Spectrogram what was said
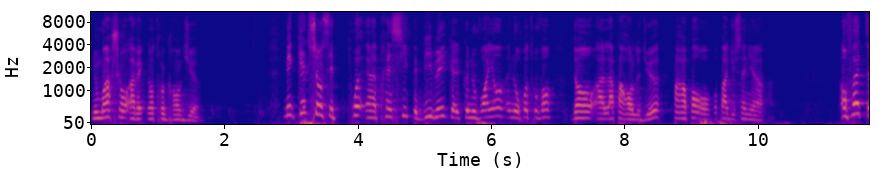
nous marchons avec notre grand Dieu. Mais quels sont ces euh, principes bibliques que nous voyons et nous retrouvons dans euh, la parole de Dieu par rapport au repas du Seigneur? En fait,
